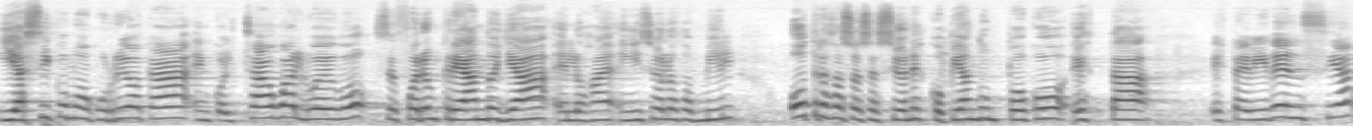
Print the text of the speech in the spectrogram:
Y así como ocurrió acá en Colchagua, luego se fueron creando ya en los inicios de los 2000 otras asociaciones copiando un poco esta, esta evidencia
